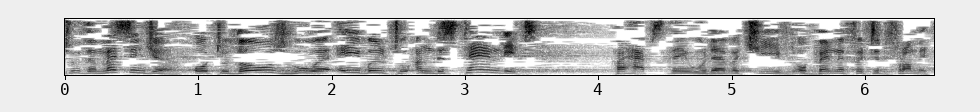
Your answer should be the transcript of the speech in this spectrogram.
to the messenger or to those who were able to understand it, perhaps they would have achieved or benefited from it.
